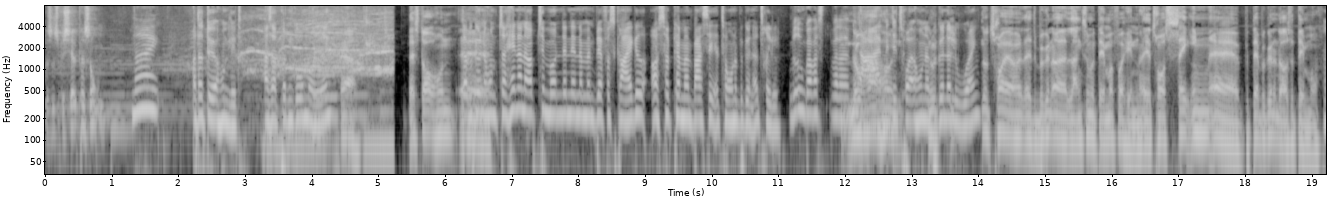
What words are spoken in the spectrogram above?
Og sådan en speciel person. Nej. Og der dør hun lidt. Altså på den gode måde, ikke? Ja. Der står hun. Der begynder øh, hun, tager hænderne op til munden, når man bliver forskrækket, og så kan man bare se, at tårerne begynder at trille. Ved hun godt, hvad, hvad der... Nu Nej, men hun- det tror jeg, hun er nu- begyndt at lure, ikke? Nu tror jeg, at det begynder langsomt at dæmre for hende. Og jeg tror, at salen, øh, der begynder det også at dæmre. Mm.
